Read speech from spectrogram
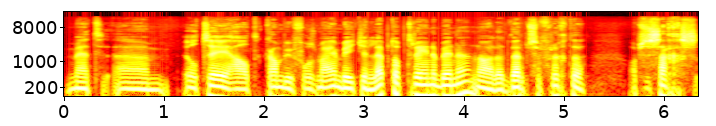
met ehm Ulte haalt Cambuur volgens mij een beetje een laptop trainer binnen. Nou, dat werpt zijn vruchten op zijn zachts,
